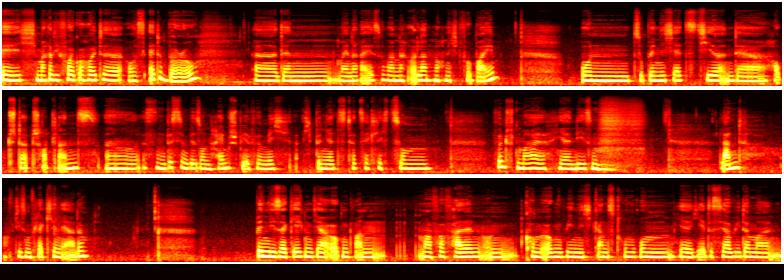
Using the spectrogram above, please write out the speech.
Ich mache die Folge heute aus Edinburgh, äh, denn meine Reise war nach Irland noch nicht vorbei. Und so bin ich jetzt hier in der Hauptstadt Schottlands. Äh, ist ein bisschen wie so ein Heimspiel für mich. Ich bin jetzt tatsächlich zum fünften Mal hier in diesem Land, auf diesem Fleckchen Erde. Bin dieser Gegend ja irgendwann mal verfallen und komme irgendwie nicht ganz drum rum, hier jedes Jahr wieder mal einen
